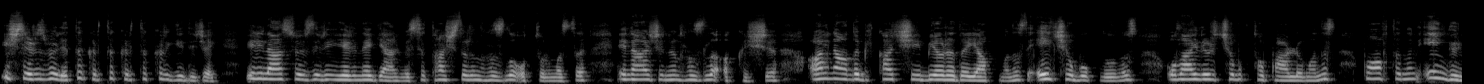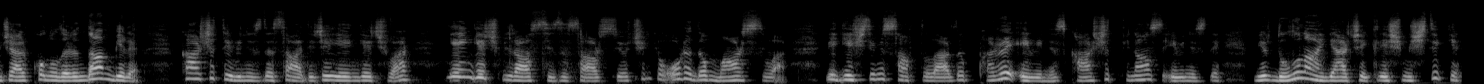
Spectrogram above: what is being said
İşleriniz böyle tıkır tıkır tıkır gidecek. Verilen sözlerin yerine gelmesi, taşların hızlı oturması, enerjinin hızlı akışı, aynı anda birkaç şeyi bir arada yapmanız, el çabukluğunuz, olayları çabuk toparlamanız bu haftanın en güncel konularından biri. Karşı evinizde sadece yengeç var. Yengeç biraz sizi sarsıyor çünkü orada Mars var ve geçtiğimiz haftalarda para eviniz, karşıt finans evinizde bir dolunay gerçekleşmişti ki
